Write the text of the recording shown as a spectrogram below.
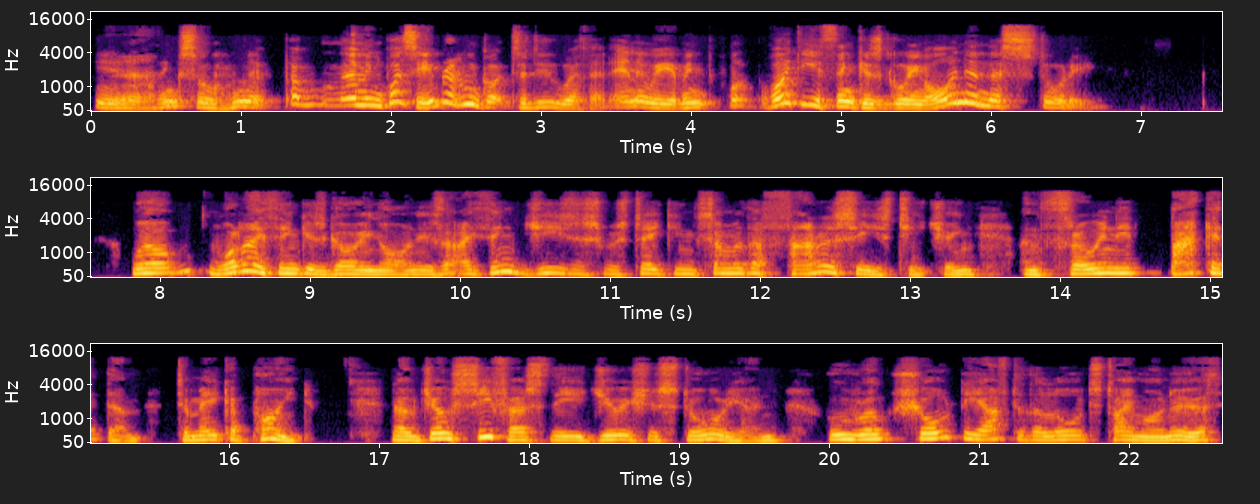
Yeah, I think so. But, I mean, what's Abraham got to do with it anyway? I mean, what, what do you think is going on in this story? Well, what I think is going on is that I think Jesus was taking some of the Pharisees' teaching and throwing it back at them to make a point. Now, Josephus, the Jewish historian, who wrote shortly after the Lord's time on earth,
